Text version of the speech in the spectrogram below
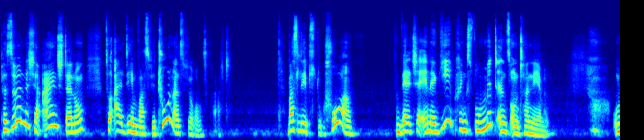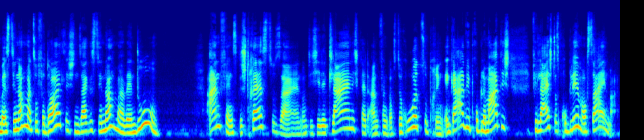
persönliche Einstellung zu all dem, was wir tun als Führungskraft? Was lebst du vor? Welche Energie bringst du mit ins Unternehmen? Um es dir nochmal zu verdeutlichen, sage es dir nochmal, wenn du anfängst, gestresst zu sein und dich jede Kleinigkeit anfängt, aus der Ruhe zu bringen, egal wie problematisch vielleicht das Problem auch sein mag,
